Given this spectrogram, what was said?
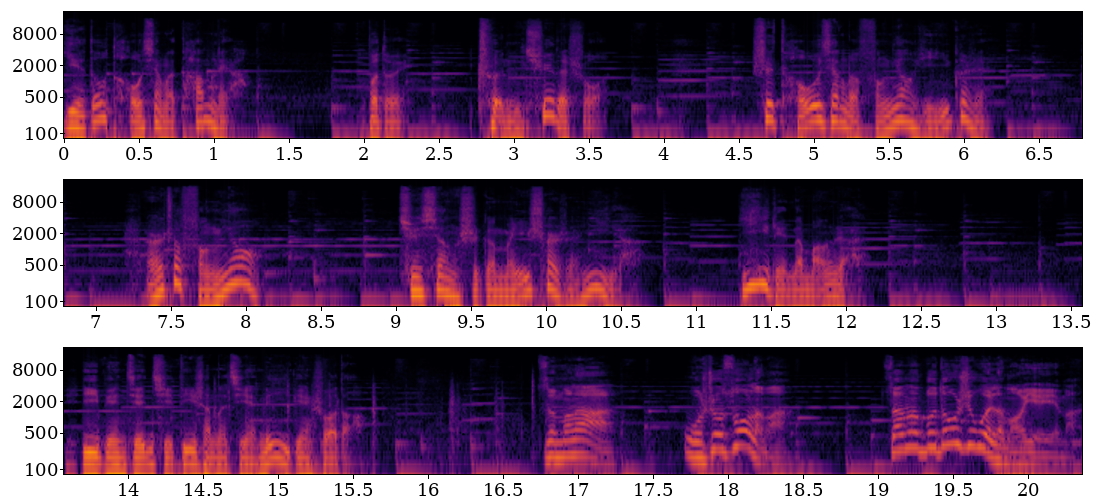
也都投向了他们俩，不对，准确的说，是投向了冯耀一个人，而这冯耀，却像是个没事人一样，一脸的茫然，一边捡起地上的简历，一边说道：“怎么了？”我说错了吗？咱们不都是为了毛爷爷吗？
